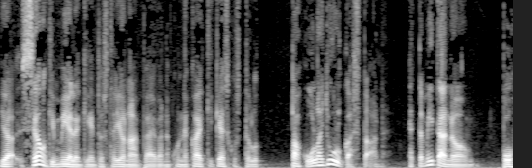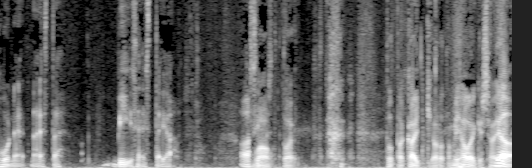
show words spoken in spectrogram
Ja se onkin mielenkiintoista jonain päivänä, kun ne kaikki keskustelut takulla julkaistaan, että mitä ne on puhuneet näistä biiseistä ja asioista. Wow, toi, tota kaikki odotamme ihan oikeassa. Ja,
